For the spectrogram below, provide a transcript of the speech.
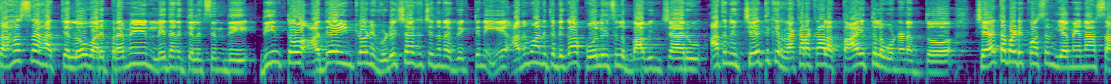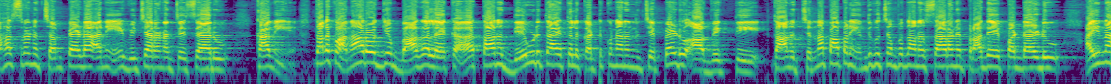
సహస్ర హత్యలో వారి ప్రమేయం లేదని తెలిసింది. దీంతో అదే ఇంట్లోని ఒడిశాకు చెందిన వ్యక్తిని అనుమానితుడిగా పోలీసులు భావించారు. అతని చేతికి రకరకాల తాయెత్తులు ఉండడంతో చేతబడి కోసం ఏమైనా సహస్రను చంపాడా అని విచారణ చేశారు. కానీ తనకు అనారోగ్యం బాగాలేక తాను దేవుడి తాయెత్తులు కట్టుకున్నానని చెప్పాడు ఆ వ్యక్తి. తాను చిన్న పాపని ఎందుకు చంపుతాను సార్ అని ప్రాధేయపడ్డాడు. అయినా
